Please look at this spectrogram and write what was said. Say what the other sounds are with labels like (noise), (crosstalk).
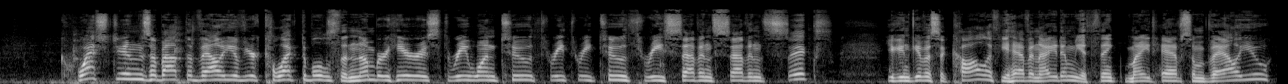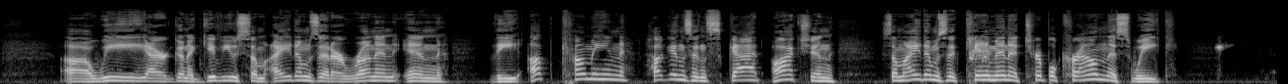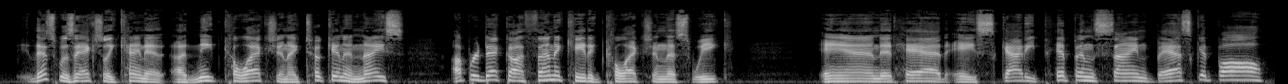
questions about the value of your collectibles. The number here is 312 332 3776. You can give us a call if you have an item you think might have some value. Uh, we are going to give you some items that are running in the upcoming Huggins and Scott auction. Some items that came in at Triple Crown this week. This was actually kind of a neat collection. I took in a nice Upper Deck authenticated collection this week, and it had a Scottie Pippen signed basketball.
